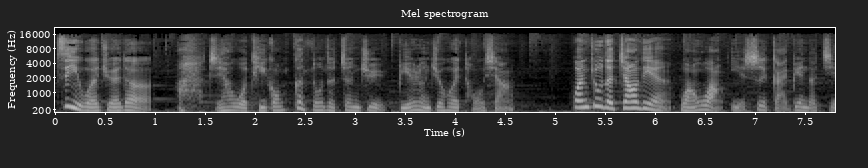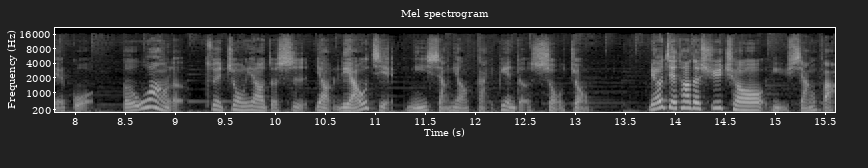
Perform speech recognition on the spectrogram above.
自以为觉得啊，只要我提供更多的证据，别人就会投降。关注的焦点往往也是改变的结果，而忘了最重要的是要了解你想要改变的受众，了解他的需求与想法，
